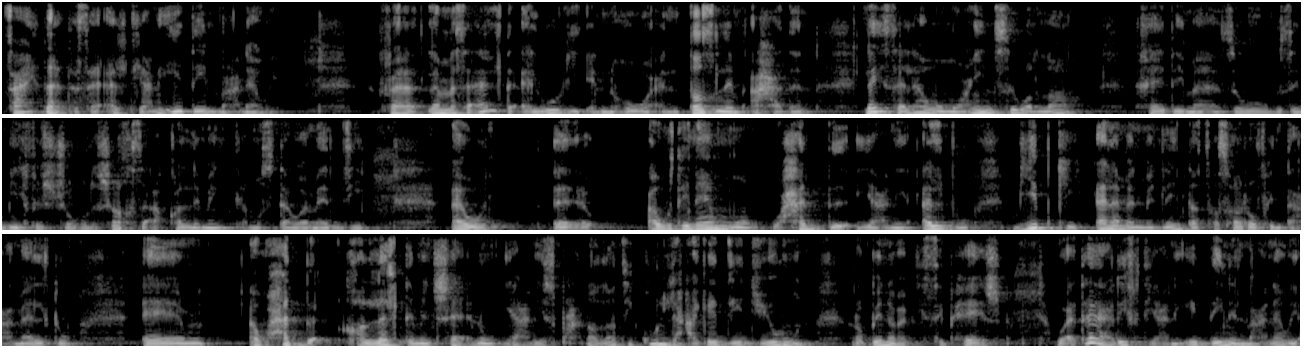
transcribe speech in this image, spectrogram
ساعتها تساءلت يعني إيه دين معنوي؟ فلما سألت قالوا لي إن هو أن تظلم أحدا ليس له معين سوى الله. خادمة زوج زميل في الشغل شخص أقل منك مستوى مادي أو أو تنام وحد يعني قلبه بيبكي ألما من اللي أنت تصرف أنت عملته. أو حد قللت من شأنه. يعني سبحان الله دي كل حاجات دي ديون ربنا ما بيسيبهاش. وقتها عرفت يعني إيه الدين المعنوي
